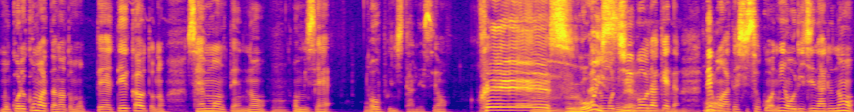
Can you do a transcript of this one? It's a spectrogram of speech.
もうこれ困ったなと思ってテイクアウトの専門店のお店オープンしたんですよ。へえすごいっすね。厨房だけだ、でも私そこにオリジナルの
